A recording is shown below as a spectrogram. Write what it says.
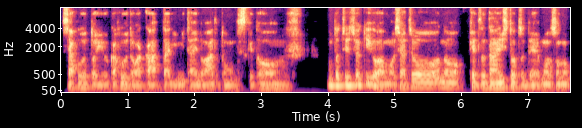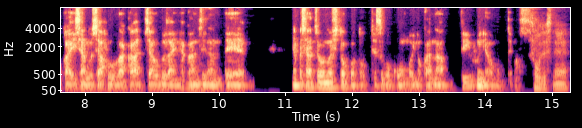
社風というか風土が変わったりみたいのはあると思うんですけど、うん本当中小企業はもう社長の決断一つでもうその会社の社風が変わっちゃうぐらいな感じなんで、やっぱ社長の一言ってすごく重いのかなっていうふうには思ってます。そうですね。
